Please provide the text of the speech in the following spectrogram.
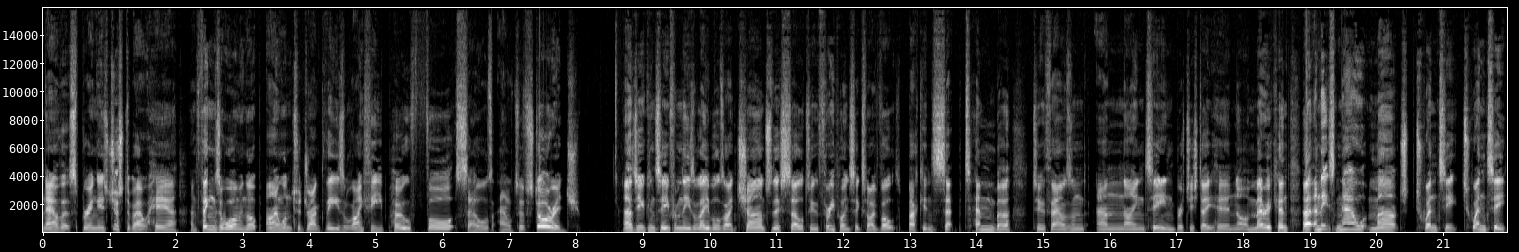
Now that spring is just about here and things are warming up, I want to drag these LiFePO 4 cells out of storage. As you can see from these labels, I charged this cell to 3.65 volts back in September 2019. British date here, not American. Uh, and it's now March 2020.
